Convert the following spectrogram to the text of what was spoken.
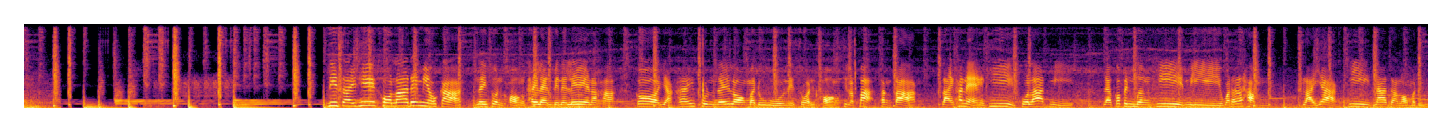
ดีใจที่โคราชได้มีโอกาสในส่วนของ Thailand b e n a l e นะคะ ก็อยากให้คุณได้ลองมาดูในส่วนของศิลปะต่างๆ หลายแขนงที่โคราชมี แล้วก็เป็นเมืองที่มีวัฒนธรรมหลายอย่างที่น่าจะลองมาดู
